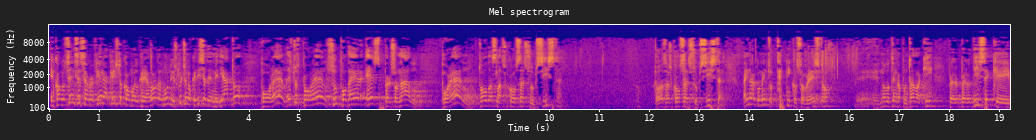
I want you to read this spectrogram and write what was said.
En Colosenses se refiere a Cristo como el creador del mundo. Y escuchen lo que dice de inmediato, por Él, esto es por Él, su poder es personal. Por Él todas las cosas subsisten. Todas esas cosas subsisten. Hay un argumento técnico sobre esto, eh, no lo tengo apuntado aquí, pero, pero dice que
